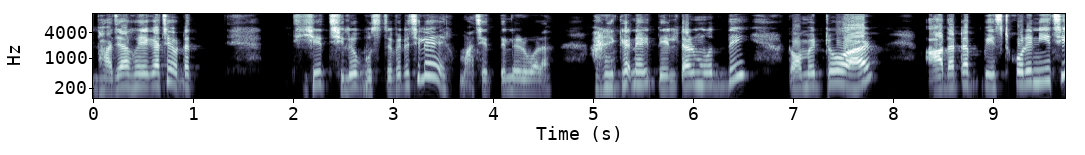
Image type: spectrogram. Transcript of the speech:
ভাজা হয়ে গেছে, ওটা কিসের ছিল, বুঝতে পেরেছিলে? মাছের তেলের বড়া। আর এখানে ওই তেলটার মধ্যেই টমেটো আর আদাটা পেস্ট করে নিয়েছি।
